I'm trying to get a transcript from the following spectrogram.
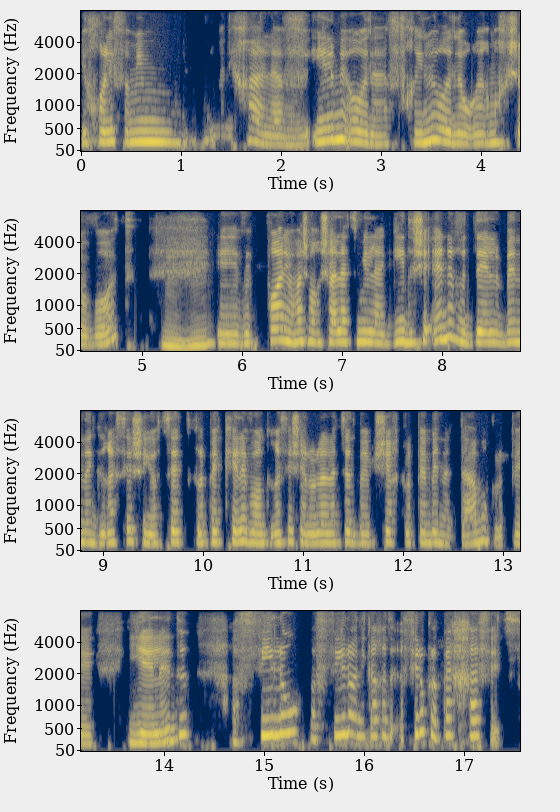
יכול לפעמים, אני מניחה, להבהיל מאוד, להפחיד מאוד, לעורר מחשבות. Mm-hmm. ופה אני ממש מרשה לעצמי להגיד שאין הבדל בין אגרסיה שיוצאת כלפי כלב או אגרסיה שעלולה לצאת בהמשך כלפי בן אדם או כלפי ילד, אפילו, אפילו, אני אקח את זה, אפילו כלפי חפץ.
